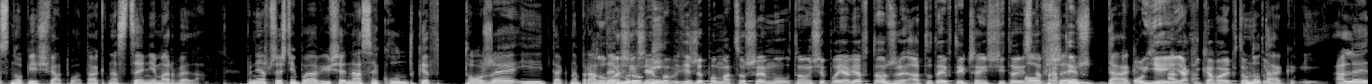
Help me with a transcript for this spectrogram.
snopie światła, tak, na scenie Marvela. Ponieważ wcześniej pojawił się na sekundkę w torze i tak No naprawdę właśnie mrugnie... chciałem powiedzieć, że po macoszemu to on się pojawia w torze, a tutaj w tej części to jest Owszem, naprawdę już... tak. Ojej, a- jaki kawałek tortu. No tak, ale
